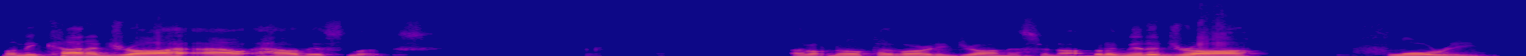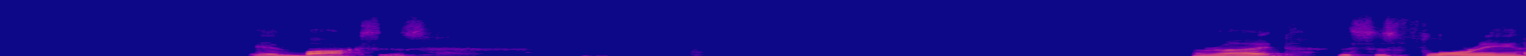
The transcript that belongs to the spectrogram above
let me kind of draw out how this looks. I don't know if I've already drawn this or not, but I'm going to draw fluorine in boxes. All right, this is fluorine.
